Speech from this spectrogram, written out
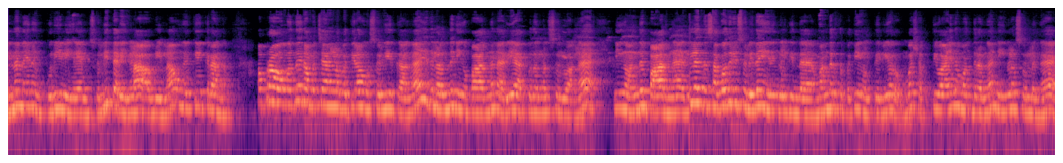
என்னன்னு எனக்கு புரியலைங்களே. எனக்கு சொல்லி தரீங்களா? அப்படின்லாம் அவங்க கேட்குறாங்க அப்புறம் அவங்க வந்து நம்ம சேனலை பற்றிலாம் அவங்க சொல்லியிருக்காங்க. இதில் வந்து நீங்கள் பாருங்கள் நிறைய அற்புதங்கள் சொல்லுவாங்க. நீங்கள் வந்து பாருங்கள் இதில் இந்த சகோதரி சொல்லி தான் எங்களுக்கு இந்த மந்திரத்தை பற்றி எங்களுக்கு தெரியும். ரொம்ப சக்தி வாய்ந்த மந்திரங்க. நீங்களும் சொல்லுங்கள்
